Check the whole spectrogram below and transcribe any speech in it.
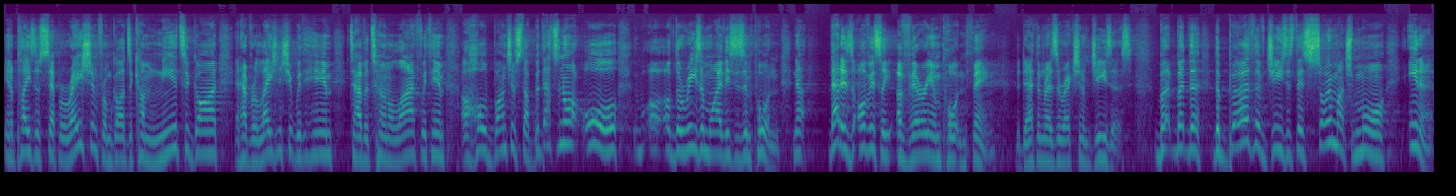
in a place of separation from God, to come near to God and have relationship with Him, to have eternal life with Him, a whole bunch of stuff. But that's not all of the reason why this is important. Now, that is obviously a very important thing the death and resurrection of Jesus. But, but the, the birth of Jesus, there's so much more in it.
